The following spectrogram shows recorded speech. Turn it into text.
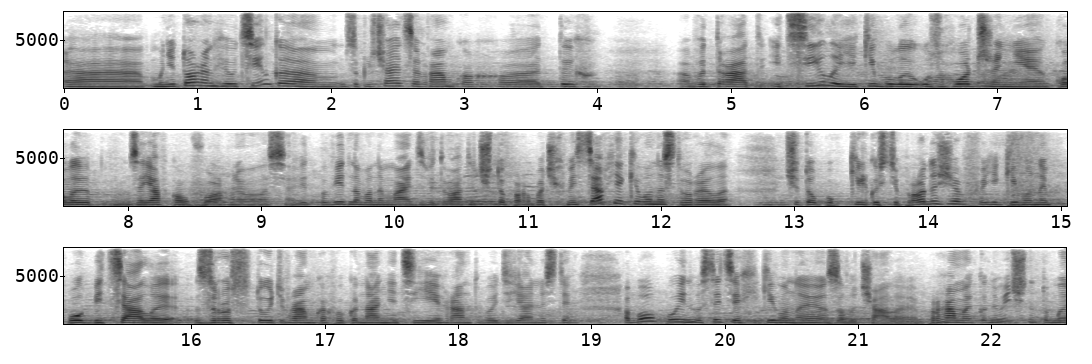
Е, моніторинг і оцінка заключається в рамках е, тих витрат і цілей, які були узгоджені, коли заявка оформлювалася. Відповідно, вони мають звітувати чи то по робочих місцях, які вони створили, чи то по кількості продажів, які вони пообіцяли зростуть в рамках виконання цієї грантової діяльності, або по інвестиціях, які вони залучали. Програма економічна, то ми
